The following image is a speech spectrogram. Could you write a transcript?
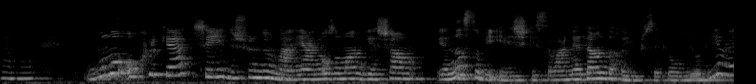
Hı hı. Bunu okurken şeyi düşündüm ben. Yani o zaman yaşam ya nasıl bir ilişkisi var? Neden daha yüksek oluyor diye ve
